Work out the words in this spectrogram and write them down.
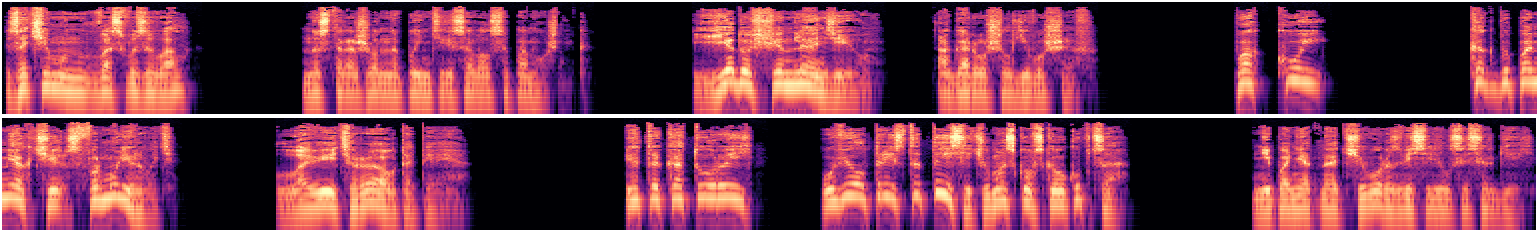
зачем он вас вызывал?» — настороженно поинтересовался помощник. «Еду в Финляндию», — огорошил его шеф. «Покой... как бы помягче сформулировать?» «Ловить Раутопея». «Это который увел триста тысяч у московского купца?» Непонятно от чего развеселился Сергей.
